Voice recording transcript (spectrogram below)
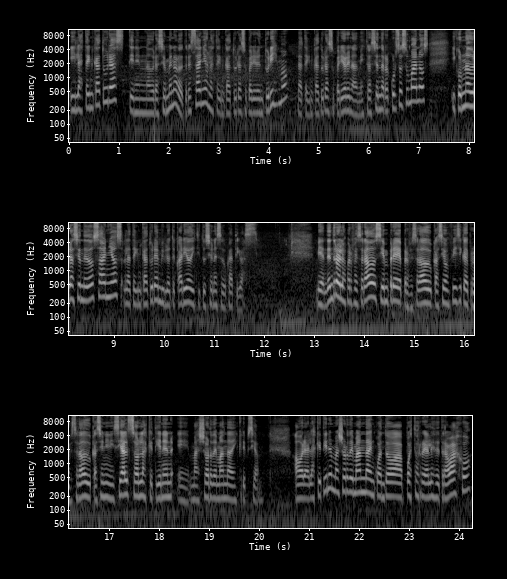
Y las tecnicaturas tienen una duración menor de tres años, la tecnicatura superior en turismo, la tecnicatura superior en administración de recursos humanos y con una duración de dos años, la tecnicatura en bibliotecario de instituciones educativas. Bien, dentro de los profesorados, siempre profesorado de educación física y profesorado de educación inicial son las que tienen eh, mayor demanda de inscripción. Ahora, las que tienen mayor demanda en cuanto a puestos reales de trabajo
